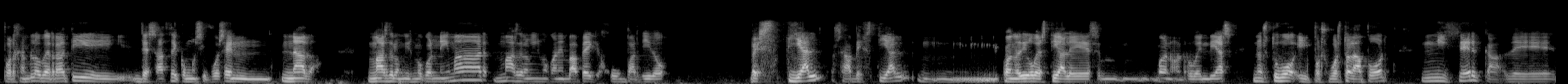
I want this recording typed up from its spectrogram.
por ejemplo, Berratti deshace como si fuesen nada. Más de lo mismo con Neymar, más de lo mismo con Mbappé, que jugó un partido bestial, o sea, bestial. Mm, cuando digo bestial es, mm, bueno, Rubén Díaz no estuvo, y por supuesto Laporte, ni cerca de,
